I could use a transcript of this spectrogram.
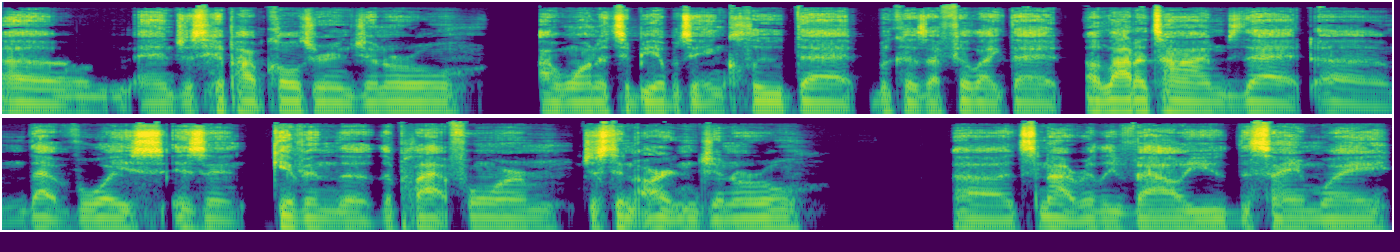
um, and just hip hop culture in general. I wanted to be able to include that because I feel like that a lot of times that um, that voice isn't given the the platform just in art in general. Uh, it's not really valued the same way.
